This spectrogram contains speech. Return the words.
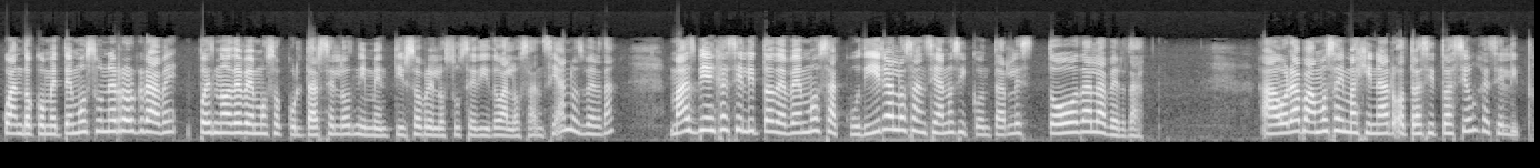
cuando cometemos un error grave, pues no debemos ocultárselos ni mentir sobre lo sucedido a los ancianos, ¿verdad? Más bien, Jacilito, debemos acudir a los ancianos y contarles toda la verdad. Ahora vamos a imaginar otra situación, Jacilito.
